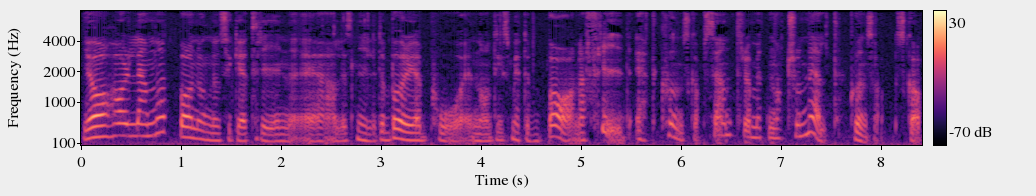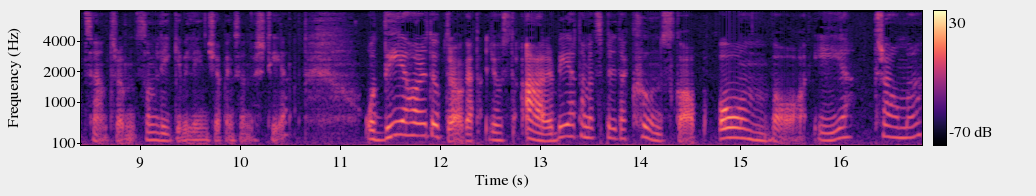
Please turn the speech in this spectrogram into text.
Jag har lämnat barn och ungdomspsykiatrin eh, alldeles nyligen och börjat på något som heter Barnafrid. Ett kunskapscentrum, ett nationellt kunskapscentrum som ligger vid Linköpings universitet. Och det har ett uppdrag att just arbeta med att sprida kunskap om vad är trauma,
